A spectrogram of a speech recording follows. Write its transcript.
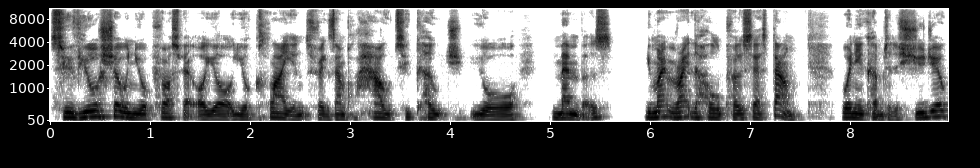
So if you're showing your prospect or your, your clients, for example, how to coach your members, you might write the whole process down. When you come to the studio,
